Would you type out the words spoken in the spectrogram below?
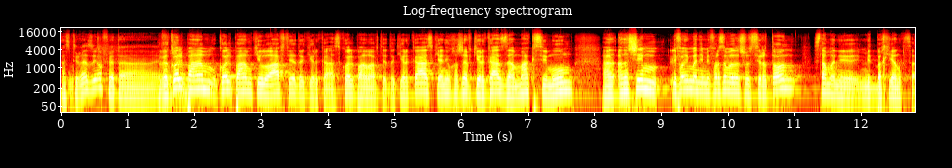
אז תראה איזה יופי, אתה... וכל פעם, כל פעם כאילו אהבתי את הקרקס, כל פעם אהבתי את הקרקס, כי אני חושב קרקס זה המקסימום. אנשים, לפעמים אני מפרסם איזשהו סרטון, סתם אני מתבכיין קצת.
